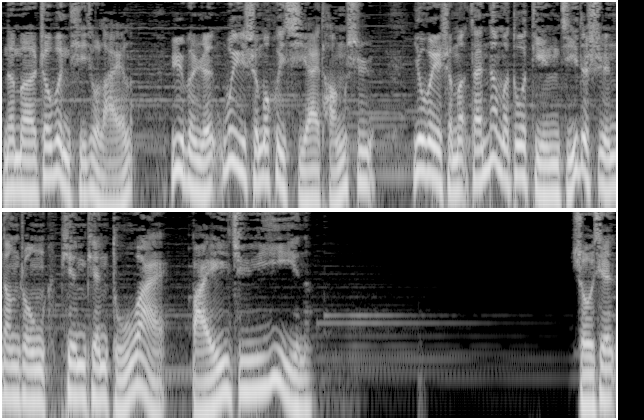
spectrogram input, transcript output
那么，这问题就来了：日本人为什么会喜爱唐诗？又为什么在那么多顶级的诗人当中，偏偏独爱白居易呢？首先，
